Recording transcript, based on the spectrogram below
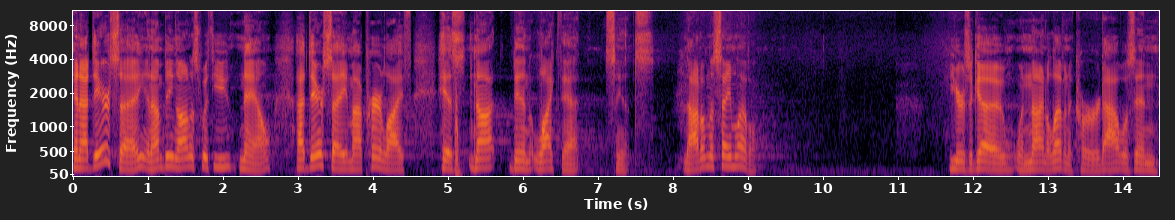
And I dare say, and I'm being honest with you now, I dare say my prayer life has not been like that since. Not on the same level. Years ago, when 9 11 occurred, I was in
